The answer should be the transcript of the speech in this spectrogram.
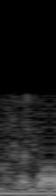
you.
